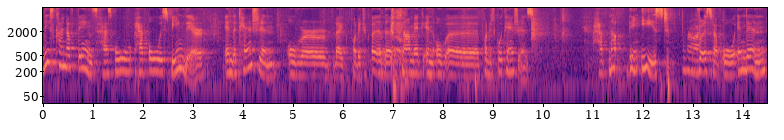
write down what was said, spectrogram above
these kind of things has all, have always been there. And the tension over like politi- uh, the economic and over, uh, political tensions have not been eased, Right. first of all. And then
